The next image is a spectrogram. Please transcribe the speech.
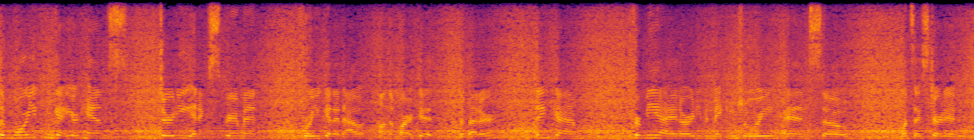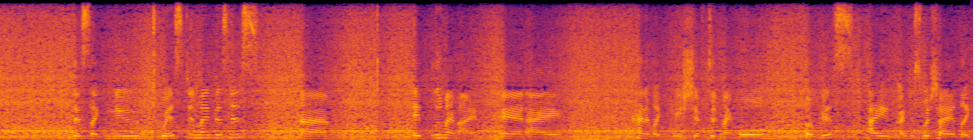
the more you can get your hands dirty and experiment before you get it out on the market, the better. I think um, for me, I had already been making jewelry, and so once I started this like new twist in my business, um, it blew my mind, and I definitely shifted my whole focus. I, I just wish I had like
